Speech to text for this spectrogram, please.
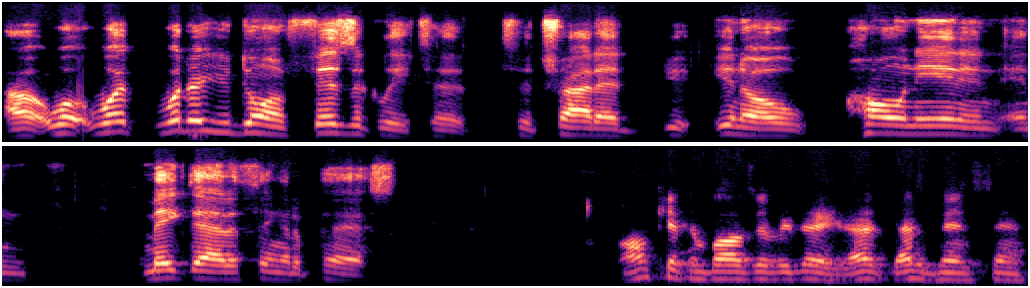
Uh, what what what are you doing physically to to try to you, you know hone in and, and make that a thing of the past? I'm catching balls every day. That that's been since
